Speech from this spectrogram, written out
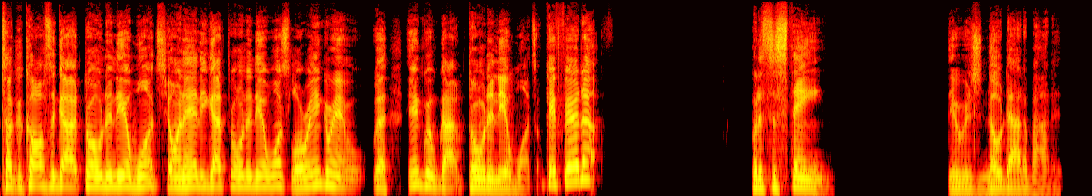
Tucker Carlson got thrown in there once. Sean Hannity got thrown in there once. Laura Ingram, uh, Ingraham got thrown in there once. Okay, fair enough. But it's a stain. There is no doubt about it.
